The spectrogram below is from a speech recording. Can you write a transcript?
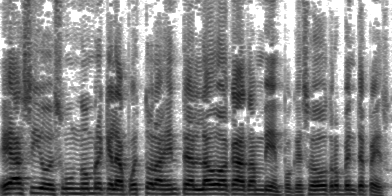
es así o es un nombre que le ha puesto la gente al lado de acá también, porque eso es otros 20 pesos.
